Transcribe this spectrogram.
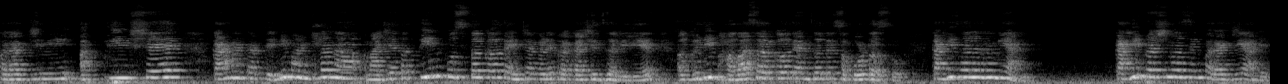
परागजींनी अतिशय काय म्हणतात ते? मी म्हंटल ना माझी आता तीन पुस्तकं त्यांच्याकडे प्रकाशित झालेली आहेत. अगदी भावासारखं त्यांचं ते सपोर्ट असतो. काही झालं ना मी आहे. काही प्रश्न असेल परागजी आहेत.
